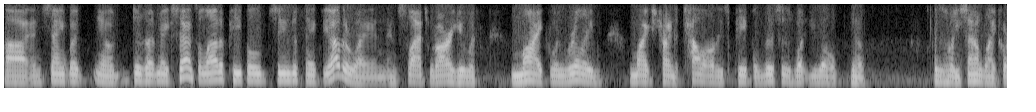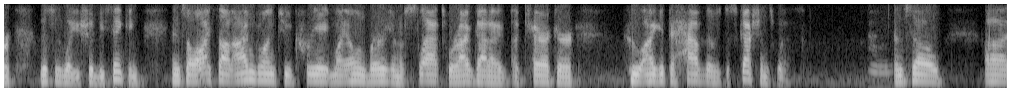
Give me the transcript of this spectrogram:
uh, and saying, but you know, does that make sense? A lot of people seem to think the other way, and, and Slats would argue with Mike when really Mike's trying to tell all these people this is what you will, you know, this is what you sound like, or this is what you should be thinking. And so I thought I'm going to create my own version of Slats where I've got a, a character who I get to have those discussions with. And so uh,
